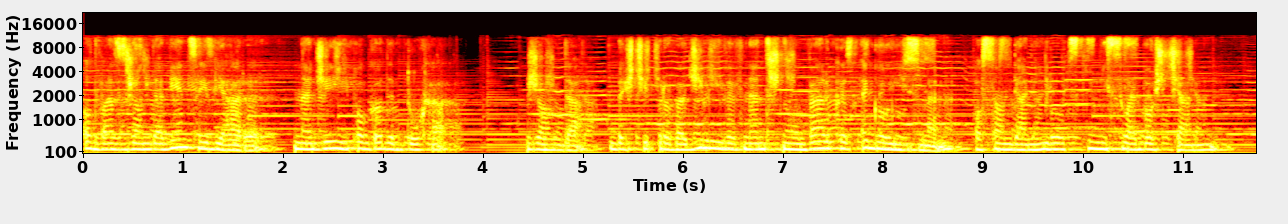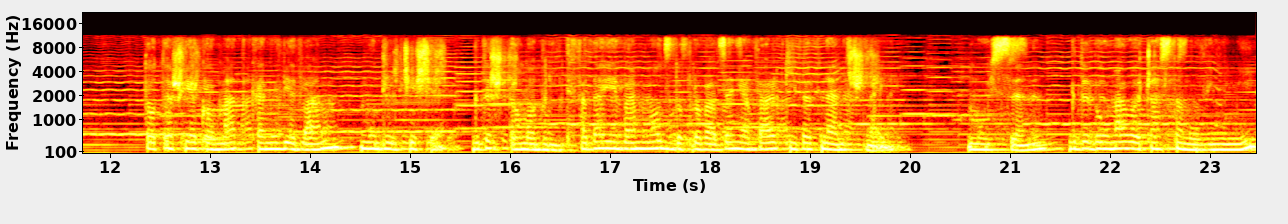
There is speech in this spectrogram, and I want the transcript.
Od was żąda więcej wiary, nadziei i pogody ducha. Żąda, byście prowadzili wewnętrzną walkę z egoizmem, osądami ludzkimi słabościami. To też jako matka mówię wam, módlcie się, gdyż to modlitwa daje wam moc do prowadzenia walki wewnętrznej. Mój syn, gdy był mały często mówił mi,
